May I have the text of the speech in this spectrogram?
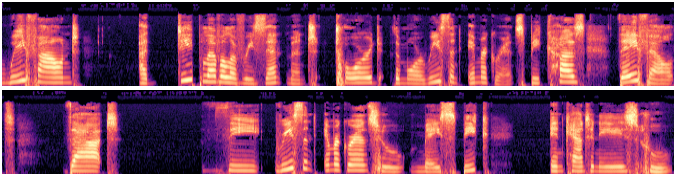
we found a deep level of resentment toward the more recent immigrants because they felt that the recent immigrants who may speak in Cantonese, who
